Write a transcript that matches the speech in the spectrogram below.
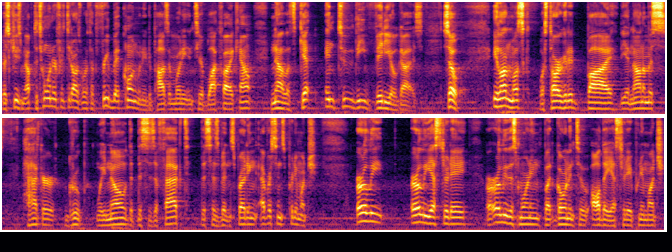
excuse me, up to $250 worth of free Bitcoin when you deposit money into your BlockFi account. Now let's get into the video, guys. So Elon Musk was targeted by the anonymous hacker group. We know that this is a fact. This has been spreading ever since pretty much early early yesterday or early this morning, but going into all day yesterday pretty much.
